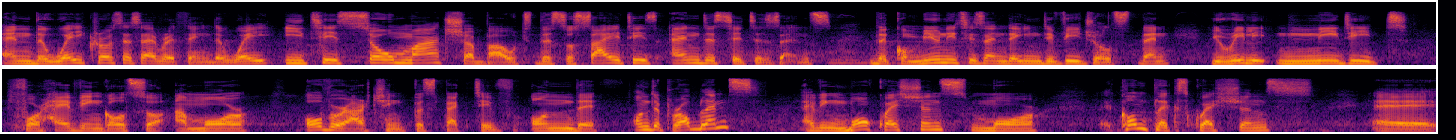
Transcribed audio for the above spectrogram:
And the way it crosses everything, the way it is so much about the societies and the citizens, the communities and the individuals, then you really need it for having also a more overarching perspective on the, on the problems, having more questions, more complex questions, uh,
